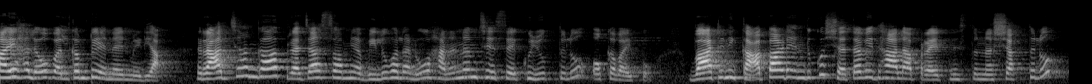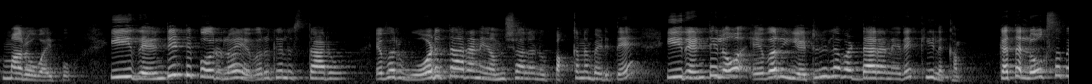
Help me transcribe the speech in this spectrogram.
Hi hello welcome to NIN media. రాజ్యాంగ ప్రజాస్వామ్య విలువలను హననం చేసే కుయుక్తులు ఒకవైపు. వాటిని కాపాడేందుకు శతవిధాల ప్రయత్నిస్తున్న శక్తులు మరోవైపు. ఈ రెండింటి పోరులో ఎవరు గెలుస్తారు? ఎవరు ఓడుతారనే అంశాలను పక్కన పెడితే ఈ రెంటిలో ఎవరు ఎటు నిలబడ్డారనేదే కీలకం. గత లోక్సభ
